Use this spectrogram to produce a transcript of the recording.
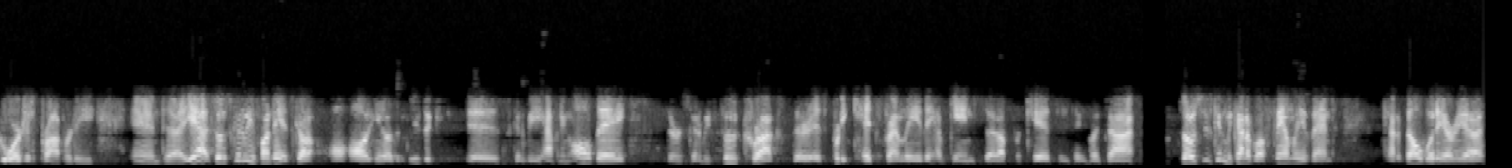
gorgeous property. And uh, yeah, so it's going to be a fun day. It's got all, all you know, the music is going to be happening all day. There's going to be food trucks. There is pretty kid friendly. They have games set up for kids and things like that. So it's just going to be kind of a family event, kind of Belwood area.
